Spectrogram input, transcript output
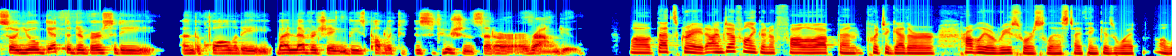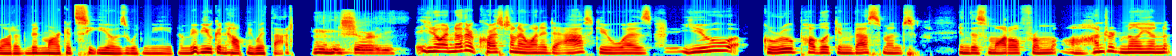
So you'll get the diversity and the quality by leveraging these public institutions that are around you. Well, that's great. I'm definitely going to follow up and put together probably a resource list, I think is what a lot of mid market CEOs would need. And maybe you can help me with that. Mm-hmm, surely. You know, another question I wanted to ask you was you grew public investment in this model from 100 million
